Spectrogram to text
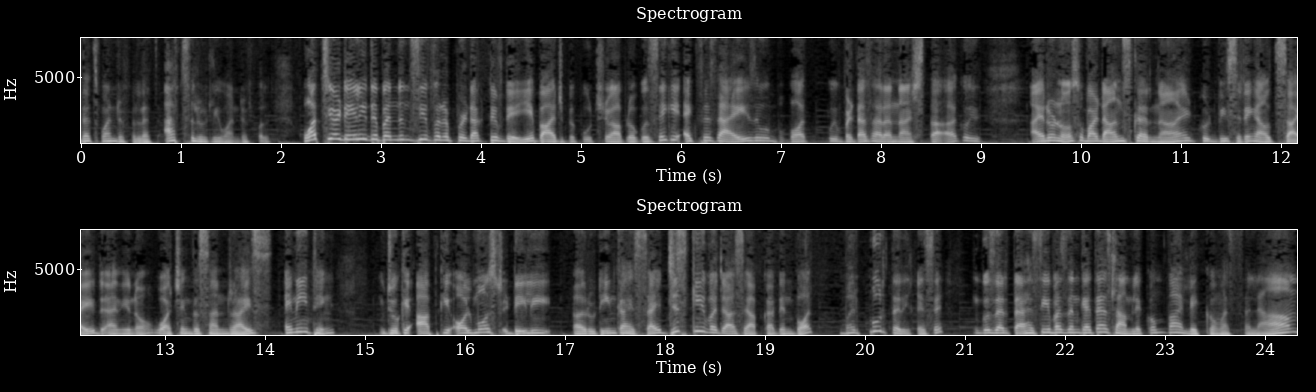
that's wonderful that's absolutely wonderful what's your daily dependency for a productive day ये आज पे पूछ रहे हो आप लोगों से कि एक्सरसाइज वो बहुत कोई बड़ा सारा नाश्ता, कोई आई डोंट नो सुबह डांस करना it could be sitting outside and you know watching the sunrise anything जो कि आपकी ऑलमोस्ट डेली रूटीन का हिस्सा है, जिसकी वजह से आपका दिन बहुत भरपूर तरीके से गुजरता है। हसीब हसन कहते हैं असला वालेकुम अस्सलाम.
